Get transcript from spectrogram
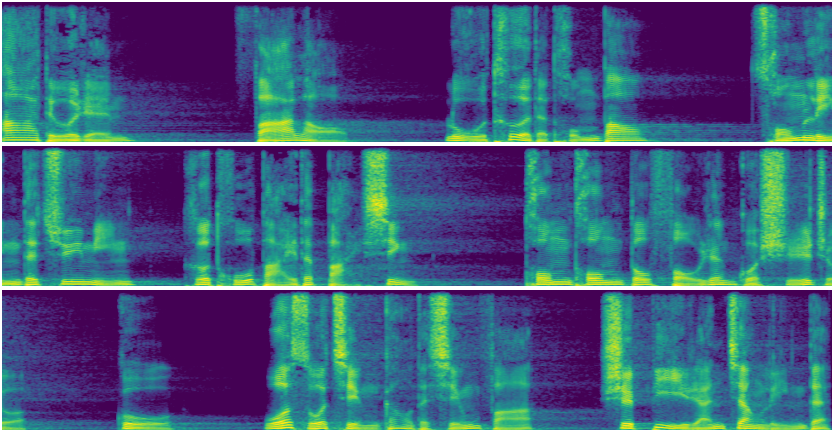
阿德人、法老、鲁特的同胞、丛林的居民和涂白的百姓， 通通都否认过使者，故我所警告的刑罚。是必然降临的。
